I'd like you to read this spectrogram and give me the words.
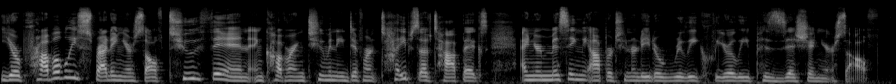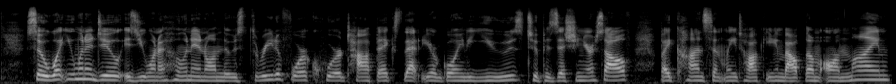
you're probably spreading yourself too thin and covering too many different types of topics, and you're missing the opportunity to really clearly position yourself. So, what you want to do is you want to hone in on those three to four core topics that you're going to use to position yourself by constantly talking about them online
